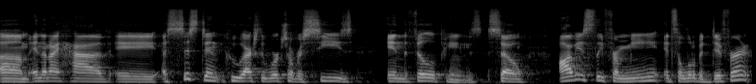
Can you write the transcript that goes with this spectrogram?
Um, and then I have a assistant who actually works overseas in the Philippines. So obviously for me, it's a little bit different.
